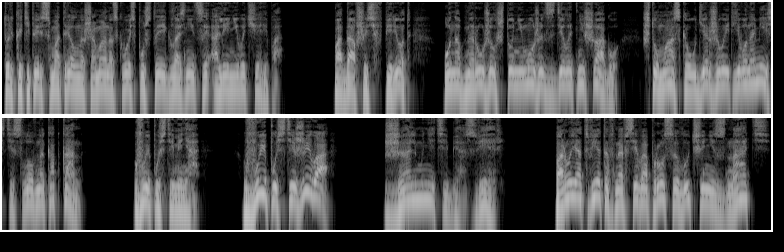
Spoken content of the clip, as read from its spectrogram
только теперь смотрел на шамана сквозь пустые глазницы оленьего черепа. Подавшись вперед, он обнаружил, что не может сделать ни шагу, что маска удерживает его на месте, словно капкан. «Выпусти меня! Выпусти живо!» «Жаль мне тебя, зверь!» Порой ответов на все вопросы лучше не знать.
